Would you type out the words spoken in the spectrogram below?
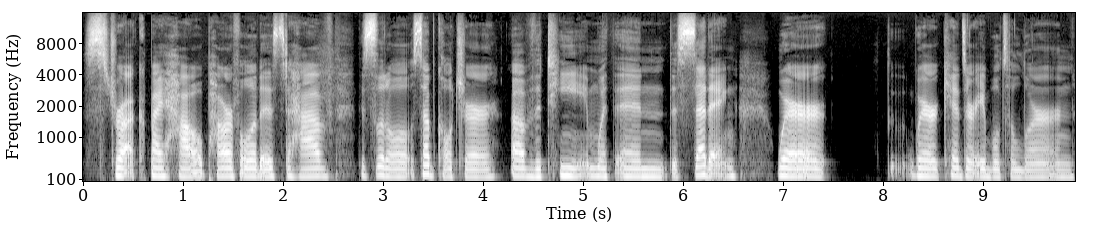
struck by how powerful it is to have this little subculture of the team within this setting where where kids are able to learn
